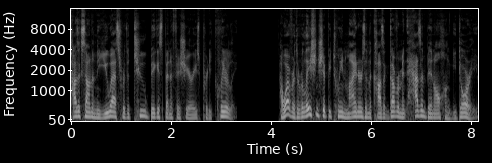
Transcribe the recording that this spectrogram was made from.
Kazakhstan and the US were the two biggest beneficiaries pretty clearly. However, the relationship between miners and the Kazakh government hasn't been all hunky dory.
